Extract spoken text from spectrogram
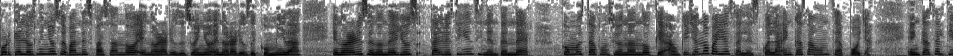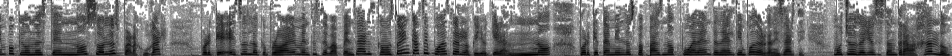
porque los niños se van desfasando en horarios de sueño, en horarios de comida, en horarios en donde ellos tal vez siguen sin entender cómo está funcionando que aunque ya no vayas a la escuela, en casa aún se apoya. En casa el tiempo que uno esté no solo es para jugar, porque eso es lo que probablemente se va a pensar. Es como estoy en casa y puedo hacer lo que yo quiera. No, porque también los papás no pueden tener el tiempo de organizarse. Muchos de ellos están trabajando.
